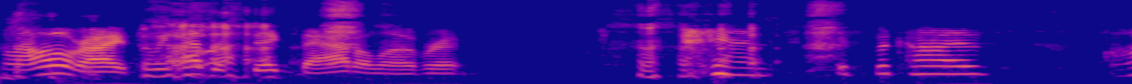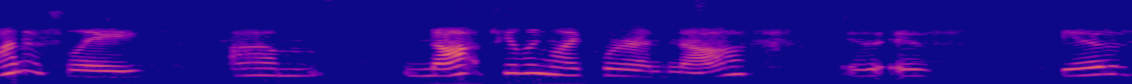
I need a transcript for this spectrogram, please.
Well, all right. So we had this big battle over it, and it's because, honestly, um, not feeling like we're enough is, is is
